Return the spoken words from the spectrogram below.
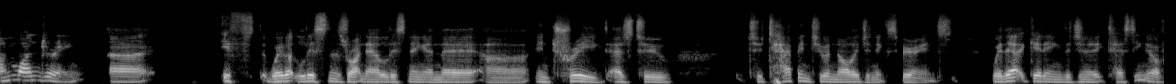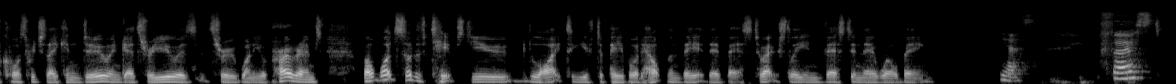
I'm wondering uh, if we've got listeners right now listening and they're uh, intrigued as to to tap into your knowledge and experience without getting the genetic testing, of course, which they can do and go through you as through one of your programs. But what sort of tips do you like to give to people to help them be at their best, to actually invest in their well-being? Yes. First,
